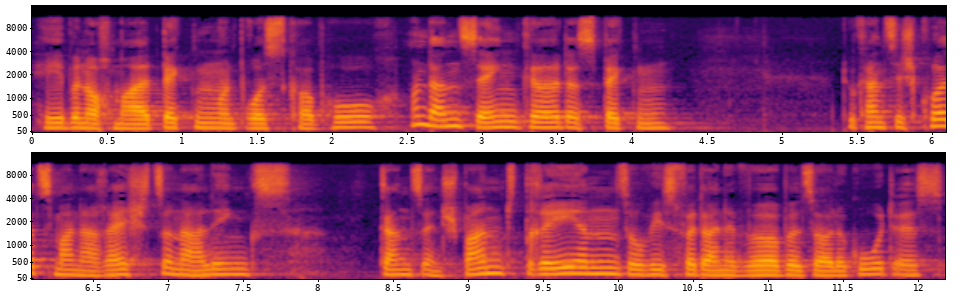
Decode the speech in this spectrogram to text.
hebe nochmal Becken und Brustkorb hoch und dann senke das Becken Du kannst dich kurz mal nach rechts und nach links ganz entspannt drehen, so wie es für deine Wirbelsäule gut ist.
